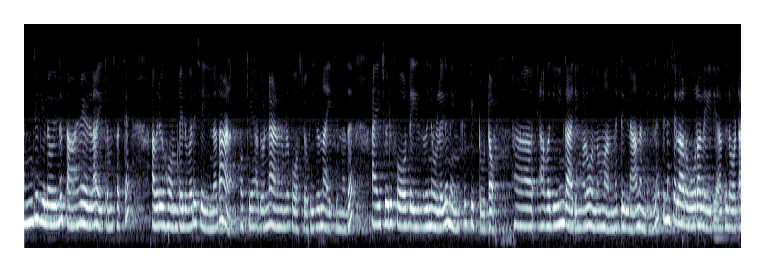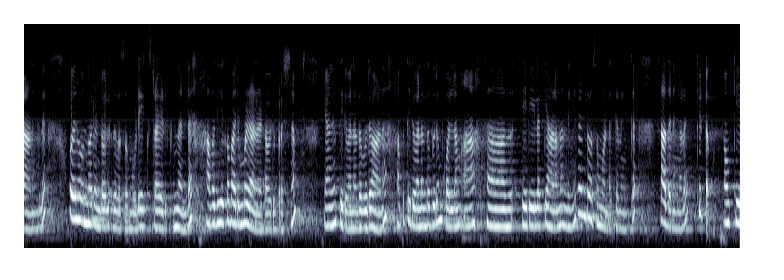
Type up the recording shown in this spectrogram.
അഞ്ച് കിലോയിൽ താഴെയുള്ള ഐറ്റംസൊക്കെ അവർ ഹോം ഡെലിവറി ചെയ്യുന്നതാണ്. ഓക്കെ അതുകൊണ്ടാണ് നമ്മൾ പോസ്റ്റ് ഓഫീസിൽ നിന്ന് അയക്കുന്നത് അയച്ചൊരു ഫോർ ഡേയ്സിനുള്ളിൽ നിങ്ങൾക്ക് കിട്ടും കേട്ടോ അവധിയും കാര്യങ്ങളും ഒന്നും വന്നിട്ടില്ല എന്നുണ്ടെങ്കിൽ പിന്നെ ചില റൂറൽ ഏരിയാസിലോട്ടാണെങ്കിൽ ഒരു ഒന്നോ രണ്ടോ ദിവസം കൂടി എക്സ്ട്രാ എടുക്കുന്നുണ്ട്. അവധിയൊക്കെ വരുമ്പോഴാണ് കേട്ടോ ഒരു പ്രശ്നം. ഞാൻ തിരുവനന്തപുരമാണ്. അപ്പോൾ തിരുവനന്തപുരം കൊല്ലം ആ ഏരിയയിലൊക്കെ ആണെന്നുണ്ടെങ്കിൽ രണ്ട് ദിവസം കൊണ്ടൊക്കെ നിങ്ങൾക്ക് സാധനങ്ങൾ കിട്ടും. ഓക്കെ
